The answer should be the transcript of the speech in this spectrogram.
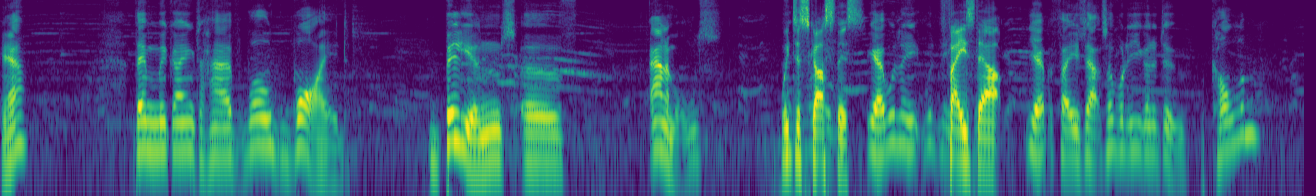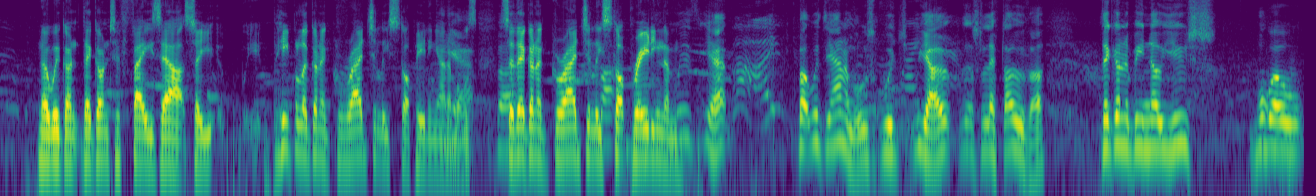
Yeah. Then we're going to have worldwide billions of animals. We discussed this. Yeah, wouldn't it? Wouldn't it- Phased out. Yeah, but phased out. So what are you going to do? Cull them? No, we're going. They're going to phase out. So you, people are going to gradually stop eating animals. so but- they're going to gradually stop breeding them. With, yeah, but with the animals, which you know, that's left over, they're going to be no use. What, Well,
